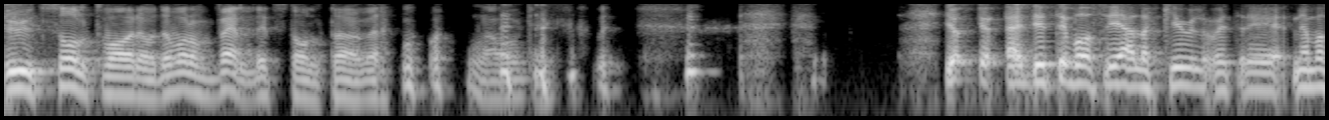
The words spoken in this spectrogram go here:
Utsålt var det och det var de väldigt stolta över. ja, okay. ja, det var så jävla kul, vet du, när man,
